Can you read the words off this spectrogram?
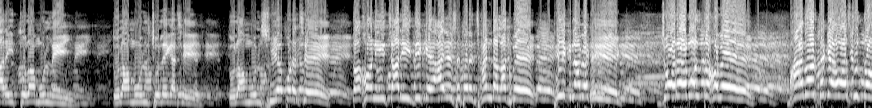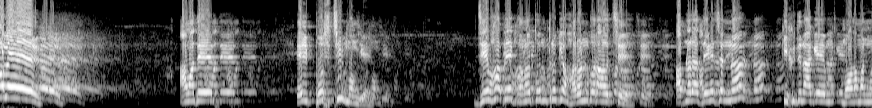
আর এই তোলামূল নেই। তোলামূল চলে গেছে, তোলামূল শুয়ে পড়েছে। তখনই চারিদিকে আইএসএফ এর ঝান্ডা লাগবে। ঠিক না বে ঠিক? জোরে বলতে হবে। ভাঙর থেকে আওয়াজ তুলতে হবে। আমাদের এই পশ্চিমবঙ্গে যেভাবে গণতন্ত্রকে হরণ করা হচ্ছে, আপনারা দেখেছেন না? কিছুদিন আগে মহামান্য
